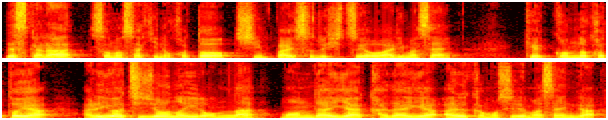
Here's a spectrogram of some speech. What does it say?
ですからその先のことを心配する必要はありません。結婚のことやあるいは地上のいろんな問題や課題があるかもしれませんが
